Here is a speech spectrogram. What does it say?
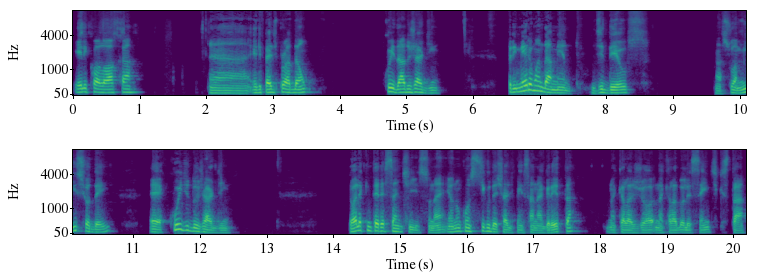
ele coloca, uh, ele pede para Adão cuidar do jardim. Primeiro mandamento de Deus na sua missio dei, é cuide do jardim. olha que interessante isso, né? Eu não consigo deixar de pensar na Greta, naquela, naquela adolescente que está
